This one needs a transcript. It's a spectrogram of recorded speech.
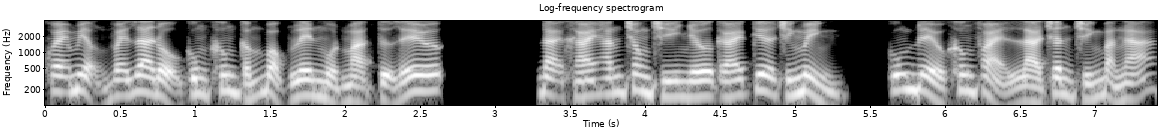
Khoe miệng vẽ ra độ cung không cấm bọc lên một mặt tự dễ ước. Đại khái hắn trong trí nhớ cái kia chính mình, cũng đều không phải là chân chính bản ngã.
